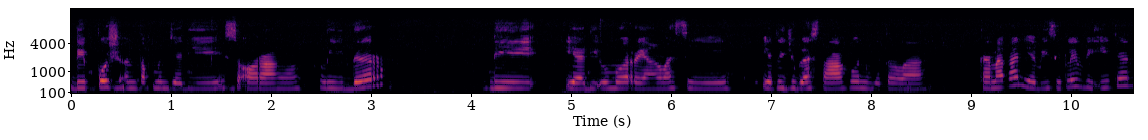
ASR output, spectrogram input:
di push untuk menjadi seorang leader di ya di umur yang masih ya 17 tahun gitu lah. Karena kan ya basically VE kan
